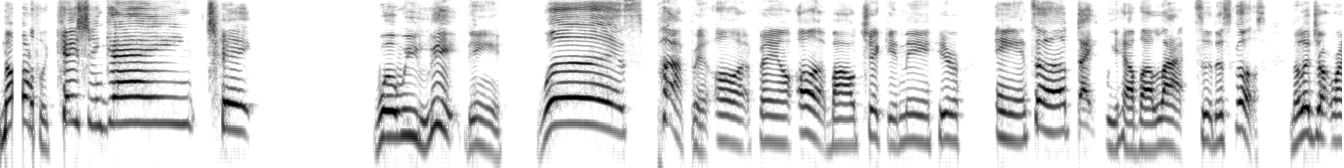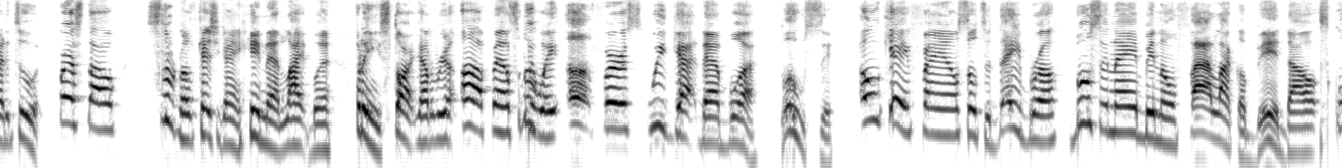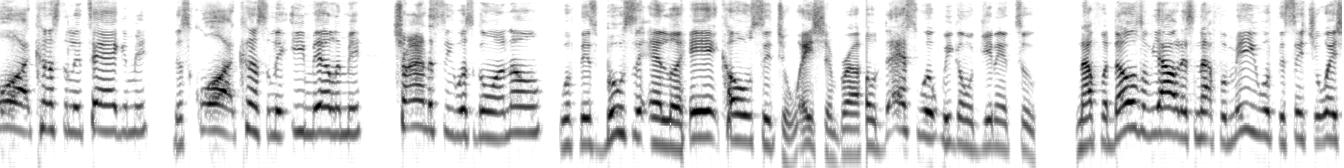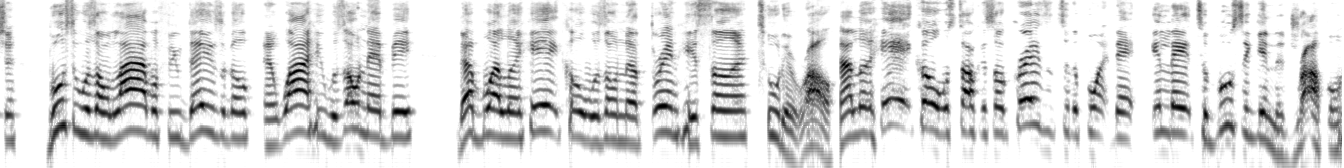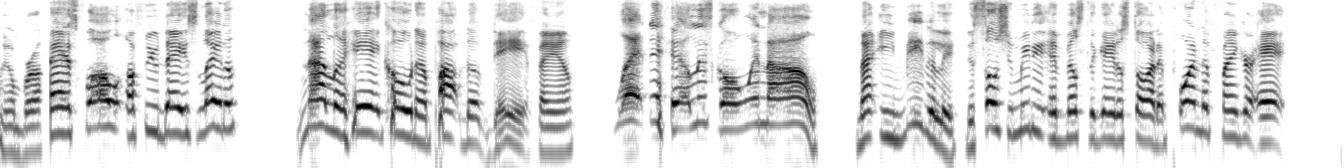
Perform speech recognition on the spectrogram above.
Notification gang, check. Well, we lit then. What's popping, Odd fam? Oddball checking in here. And today we have a lot to discuss. Now let's jump right into it. First off, salute notification gang hitting that like button. For the start, got a real odd fam. Salute way up first. We got that boy Boosie. Okay, fam. So today, bro, Boosie name been on fire like a big dog. Squad constantly tagging me. The squad constantly emailing me, trying to see what's going on with this Boosie and Lil HeadCold situation, bro. So that's what we gonna get into. Now, for those of y'all that's not familiar with the situation, Boosie was on live a few days ago, and while he was on that bit, that boy Lil HeadCold was on there threatening his son to the raw. Now, Lil HeadCold was talking so crazy to the point that it led to Boosie getting the drop on him, bro. Fast forward a few days later, now Lil HeadCold and popped up dead, fam. What the hell is going on? Now immediately the social media investigator started pointing the finger at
